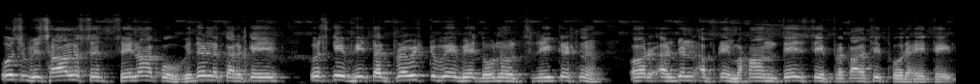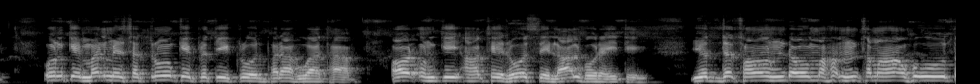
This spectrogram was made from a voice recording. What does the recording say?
उस विशाल सेना को विदीर्ण करके उसके भीतर प्रविष्ट हुए वे दोनों श्री कृष्ण और अर्जुन अपने महान तेज से प्रकाशित हो रहे थे। उनके मन में शत्रुओं के प्रति क्रोध भरा हुआ था और उनकी आँखें रोज से लाल हो रही थी। युद्ध सौंडो महम समाहूत।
